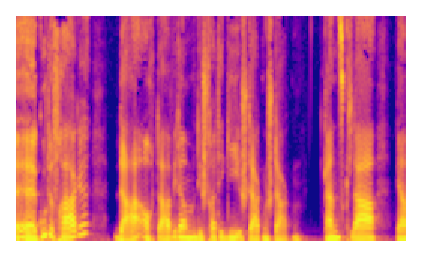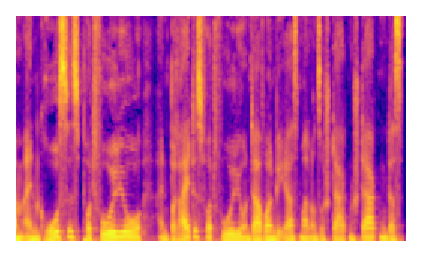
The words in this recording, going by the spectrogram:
äh, gute Frage. Da, auch da wieder die Strategie stärken, stärken. Ganz klar, wir haben ein großes Portfolio, ein breites Portfolio und da wollen wir erstmal unsere Stärken stärken, das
